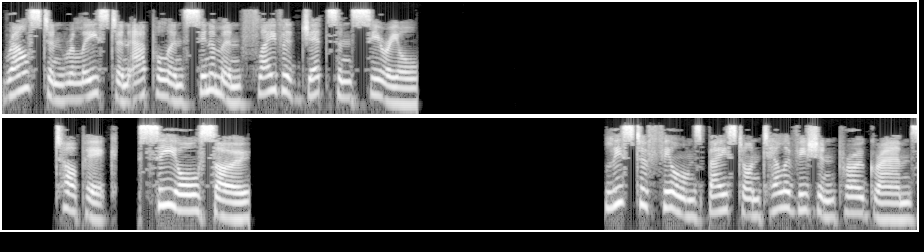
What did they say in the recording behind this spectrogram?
Ralston released an apple and cinnamon flavored Jetsons cereal. See also List of films based on television programs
